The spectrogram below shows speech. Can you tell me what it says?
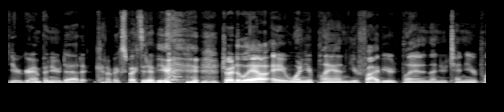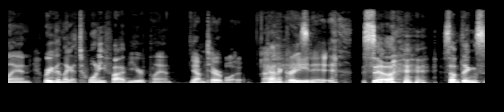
your grandpa and your dad kind of expected of you, try to lay out a one year plan, your five year plan, and then your 10 year plan, or even like a 25 year plan? Yeah, I'm terrible at it. Kinda I hate crazy. it. So, some things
